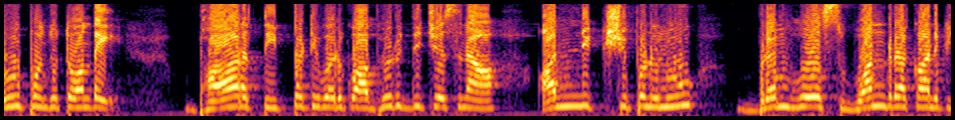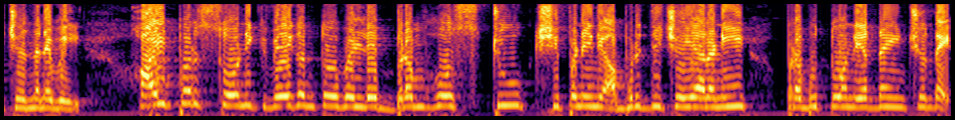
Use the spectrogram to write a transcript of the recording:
రూపొందుతోంది. భారత్ ఇప్పటి వరకు అభివృద్ధి చేసిన అన్ని క్షిపణులు బ్రహ్మోస్ వన్ రకానికి చెందినవి. హైపర్ సోనిక్ వేగంతో వెళ్ళే బ్రహ్మోస్ టూ క్షిపణిని అభివృద్ధి చేయాలని ప్రభుత్వం నిర్ణయించింది.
